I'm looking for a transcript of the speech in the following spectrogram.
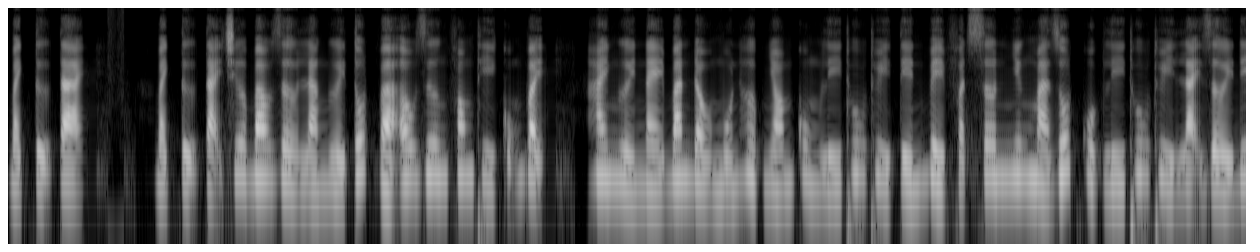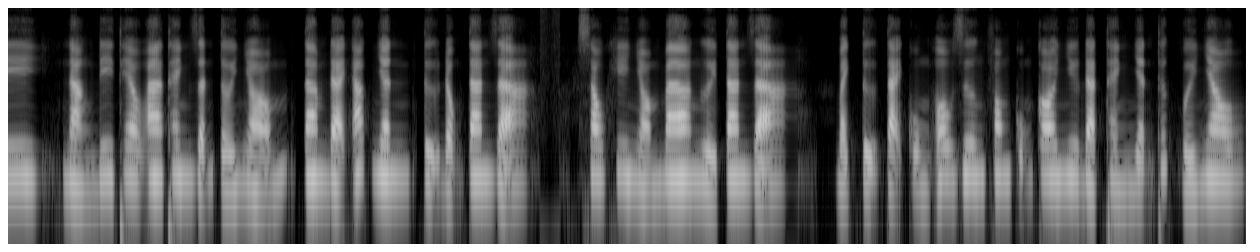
Bạch Tử Tại. Bạch Tử Tại chưa bao giờ là người tốt và Âu Dương Phong thì cũng vậy. Hai người này ban đầu muốn hợp nhóm cùng Lý Thu Thủy tiến về Phật Sơn nhưng mà rốt cuộc Lý Thu Thủy lại rời đi. Nàng đi theo A Thanh dẫn tới nhóm Tam Đại Ác Nhân tự động tan rã. Sau khi nhóm ba người tan rã, Bạch Tử Tại cùng Âu Dương Phong cũng coi như đạt thành nhận thức với nhau.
